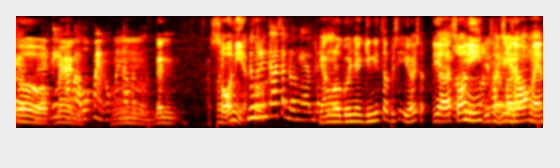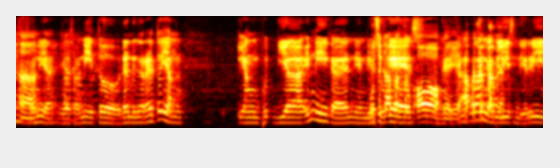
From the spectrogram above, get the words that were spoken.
Tuh, Walkman. apa? Walkman, Walkman apa tuh? Dan apa ya? Sony ya? Dengerin kaset dong ya berarti. Yang logonya gini tuh apa sih? Iya, so- Iya, Sony. Iya Sony, Sony ya. Walkman, ha. Sony ya, ya Sony itu. Dan dengernya itu yang yang dia ini kan, yang dia Musik apa tuh? Oh, oke, Kan ya. Aku Apa kan nggak beli sendiri.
